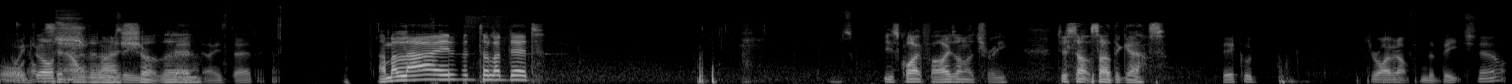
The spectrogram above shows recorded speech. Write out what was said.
Oh, he hops Josh. Sitting out, with a nice shot there. dead? No, he's dead. I'm alive until I'm dead. He's quite far. He's on a tree, just outside the gas. Vehicle driving up from the beach now.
